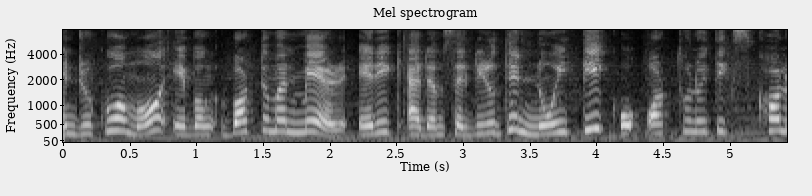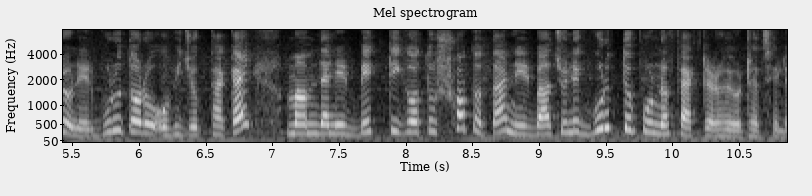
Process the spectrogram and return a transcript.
এন্ড্রু কুয়োমো এবং বর্তমান মেয়র এরিক অ্যাডামসের বিরুদ্ধে নৈতিক ও অর্থনৈতিক স্খলনের গুরুতর অভিযোগ থাকায় মামদানির ব্যক্তিগত সততা নির্বাচনে গুরুত্বপূর্ণ ফ্যাক্টর হয়ে উঠেছিল।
